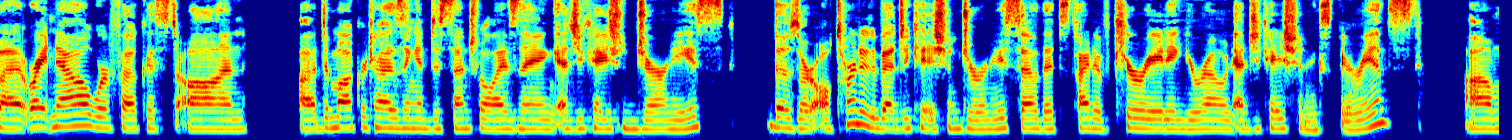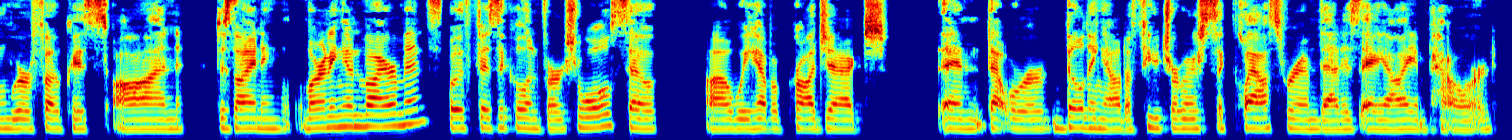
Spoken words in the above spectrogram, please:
But right now we're focused on uh, democratizing and decentralizing education journeys. Those are alternative education journeys. So that's kind of curating your own education experience. Um, we're focused on designing learning environments, both physical and virtual. So uh, we have a project and that we're building out a futuristic classroom that is AI empowered.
